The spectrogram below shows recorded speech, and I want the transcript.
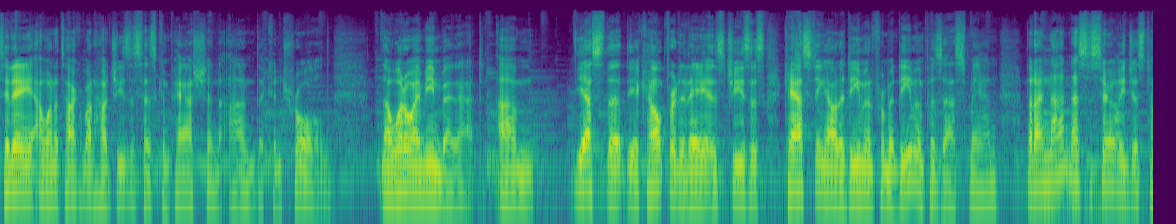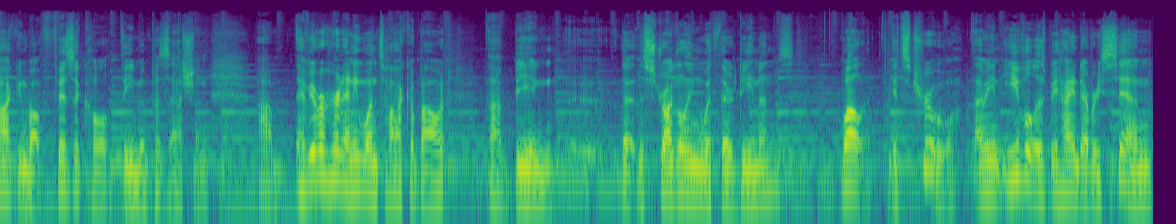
today, I want to talk about how Jesus has compassion on the controlled. Now, what do I mean by that? Um, yes, the, the account for today is Jesus casting out a demon from a demon possessed man, but I'm not necessarily just talking about physical demon possession. Um, have you ever heard anyone talk about uh, being uh, the, the struggling with their demons? Well, it's true. I mean, evil is behind every sin,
